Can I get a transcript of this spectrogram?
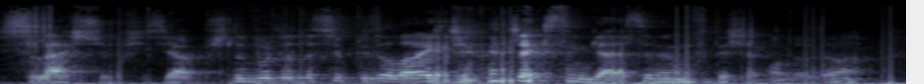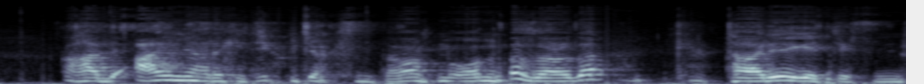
Slash sürpriz yapmıştı. Burada da sürpriz olarak Jackson gelse ne muhteşem olur değil mi? Abi aynı hareketi yapacaksın tamam mı? Ondan sonra da tarihe geçeceksin.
